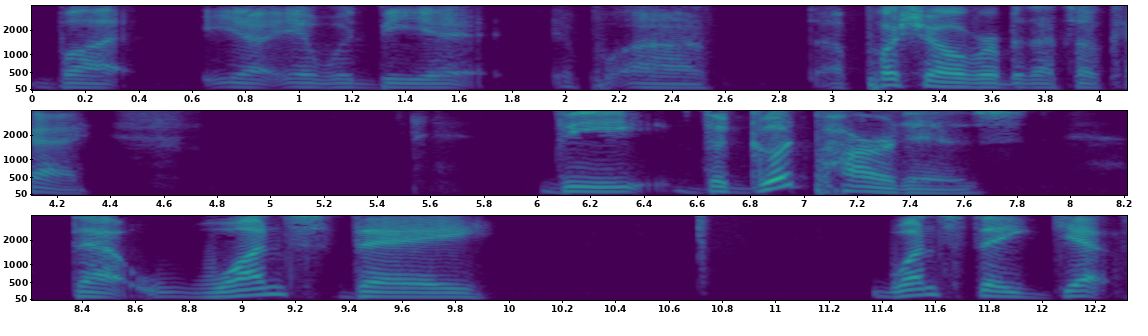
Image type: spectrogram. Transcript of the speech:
but yeah, it would be a, a, a pushover, but that's okay. the The good part is that once they once they get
